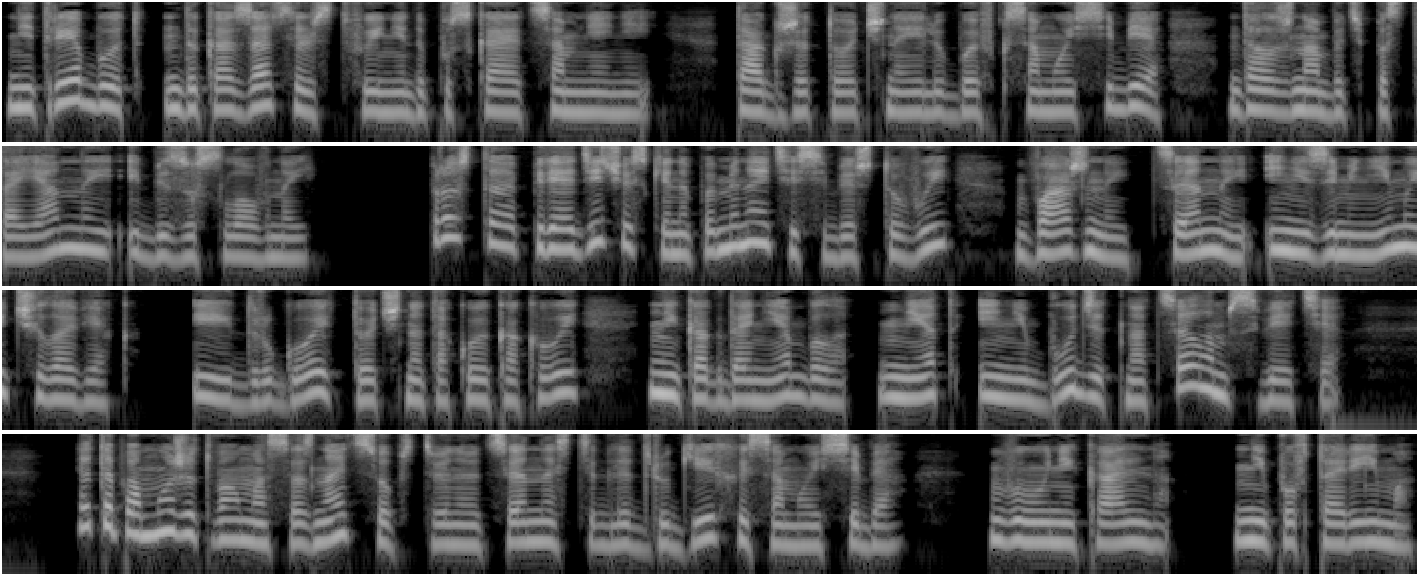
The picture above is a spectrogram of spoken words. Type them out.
не требует доказательств и не допускает сомнений. Так же точно и любовь к самой себе должна быть постоянной и безусловной. Просто периодически напоминайте себе, что вы — важный, ценный и незаменимый человек. И другой, точно такой, как вы, никогда не было, нет и не будет на целом свете. Это поможет вам осознать собственную ценность для других и самой себя. Вы уникальна, неповторима,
